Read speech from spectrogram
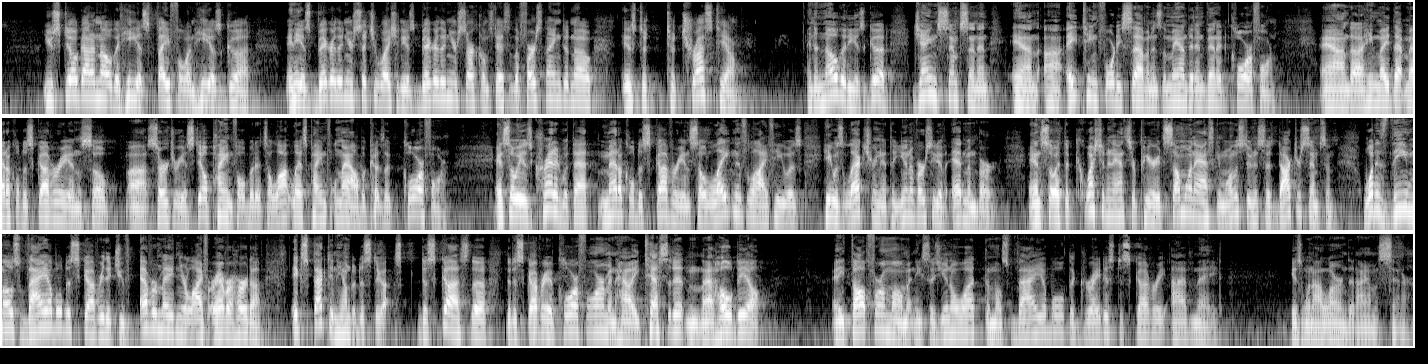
you still got to know that He is faithful and He is good. And He is bigger than your situation, He is bigger than your circumstances. The first thing to know is to, to trust Him and to know that He is good. James Simpson in, in uh, 1847 is the man that invented chloroform. And uh, he made that medical discovery, and so uh, surgery is still painful, but it's a lot less painful now because of chloroform. And so he is credited with that medical discovery. And so late in his life, he was, he was lecturing at the University of Edinburgh. And so at the question and answer period, someone asked him, one of the students says, Dr. Simpson, what is the most valuable discovery that you've ever made in your life or ever heard of? Expecting him to discuss, discuss the, the discovery of chloroform and how he tested it and that whole deal. And he thought for a moment, and he says, You know what? The most valuable, the greatest discovery I've made is when I learned that I am a sinner.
